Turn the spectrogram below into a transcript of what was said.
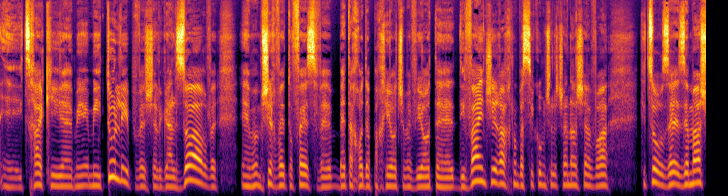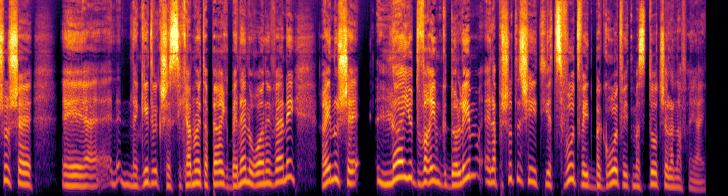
יצחקי מטוליפ ושל גל זוהר, וממשיך ותופס, ובטח עוד הפחיות שמביאות דיוויין שאירחנו בסיכום של השנה שעברה. קיצור, זה, זה משהו ש... נגיד וכשסיכמנו את הפרק בינינו, רוני ואני, ראינו שלא היו דברים גדולים, אלא פשוט איזושהי התייצבות והתבגרות והתמסדות של ענף היין.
